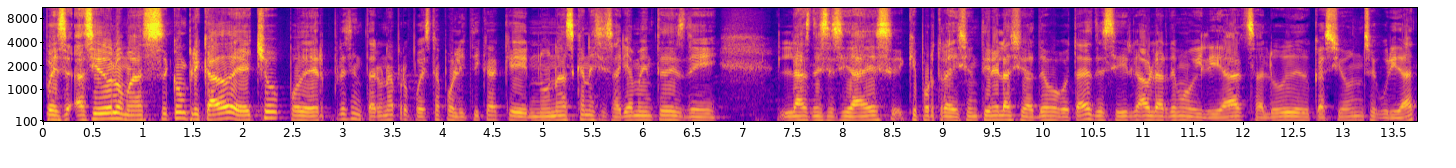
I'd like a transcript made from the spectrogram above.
Pues ha sido lo más complicado, de hecho, poder presentar una propuesta política que no nazca necesariamente desde las necesidades que por tradición tiene la ciudad de Bogotá, es decir, hablar de movilidad, salud, educación, seguridad,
